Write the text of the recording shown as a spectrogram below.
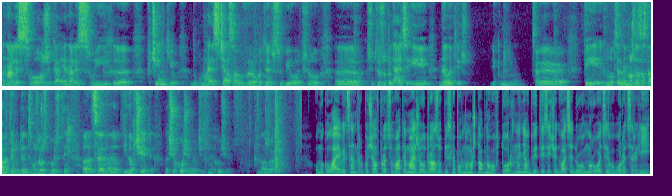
Аналіз свого життя і аналіз своїх е, вчинків допомагає з часом виробити в собі оцю, е, що ти зупиняєшся і не летиш, як мінімум. Це ти, ну це не можна заставити людину, це можна розповісти, але це і навчити. Якщо хоче навчити, не хоче. На жаль. У Миколаєві центр почав працювати майже одразу після повномасштабного вторгнення в 2022 році, говорить Сергій.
